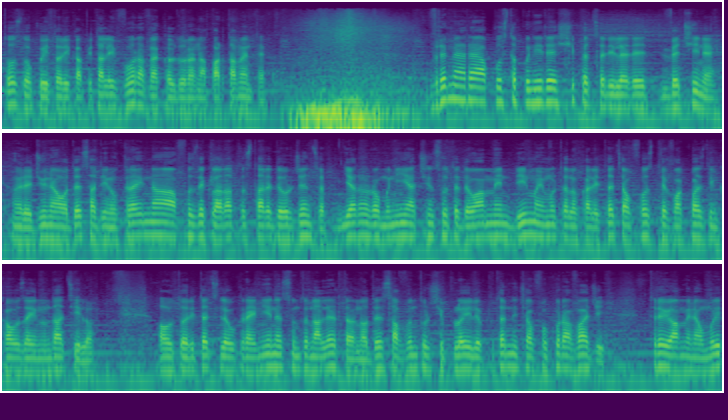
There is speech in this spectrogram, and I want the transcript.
toți locuitorii capitalei vor avea căldură în apartamente. Vremea rea a pus stăpânire și pe țările vecine. În regiunea Odessa din Ucraina a fost declarată stare de urgență, iar în România 500 de oameni din mai multe localități au fost evacuați din cauza inundațiilor. Autoritățile ucrainiene sunt în alertă. În Odessa, vântul și ploile puternice au făcut ravagii. Trei oameni au murit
